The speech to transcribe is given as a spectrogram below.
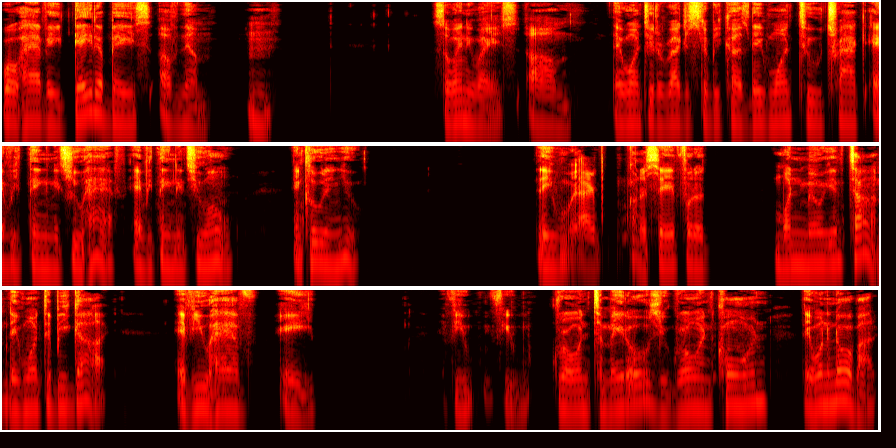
will have a database of them. Mm. So, anyways, um, they want you to register because they want to track everything that you have, everything that you own, including you. They I'm gonna say it for the one millionth time. They want to be God. If you have a if you if you growing tomatoes, you growing corn, they want to know about it.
